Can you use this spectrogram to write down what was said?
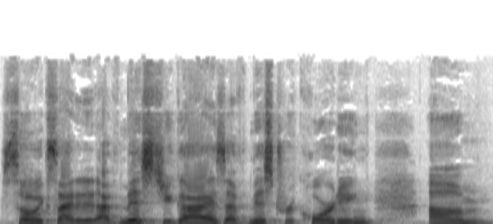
So excited. I've missed you guys, I've missed recording. Um,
